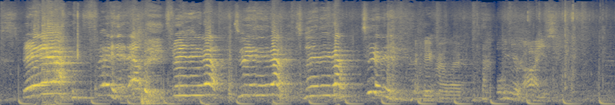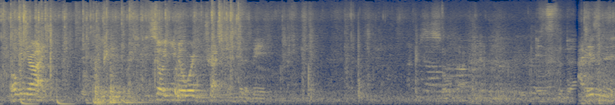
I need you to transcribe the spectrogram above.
Spit it out! Spit it out! Spit it out! Spit it out! Spit it out! Spit it out! I hate my life. Open your eyes. Open your eyes. You can- So you know where the trash is gonna be. So. It's the best, isn't it?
